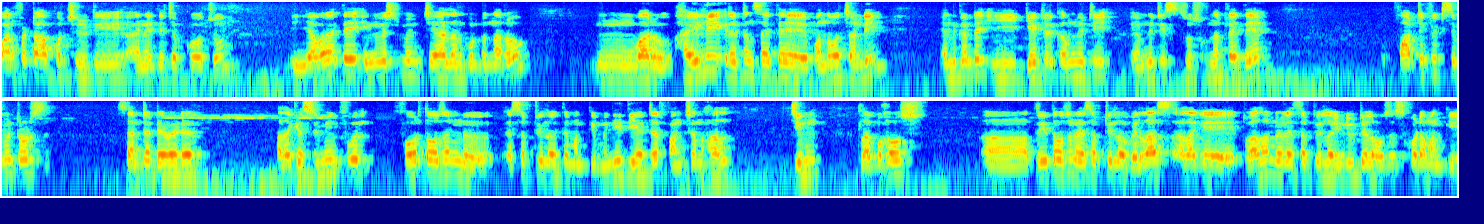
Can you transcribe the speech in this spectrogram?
పర్ఫెక్ట్ ఆపర్చునిటీ అని అయితే చెప్పుకోవచ్చు. ఎవరైతే ఇన్వెస్ట్మెంట్ చేయాలనుకుంటున్నారో వారు హైలీ రిటర్న్స్ అయితే పొందవచ్చండి. ఎందుకంటే ఈ గేటెడ్ కమ్యూనిటీ ఎమ్యూనిటీస్ చూసుకున్నట్లయితే forty feet cement roads center divider అలాగే స్విమ్మింగ్ పూల్ ఫోర్ థౌజండ్ ఎస్ఎఫ్టీలో అయితే మనకి mini theater function hall gym club house three thousand ఎస్ఎఫ్టీలో విల్లాస్ అలాగే ట్వెల్వ్ హండ్రెడ్ ఎస్ఎఫ్టీలో ఇండివిజువల్ హౌసెస్ కూడా మనకి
